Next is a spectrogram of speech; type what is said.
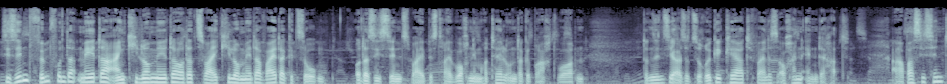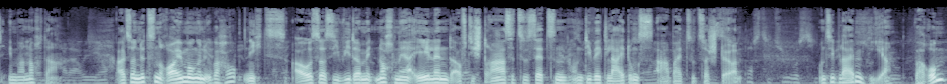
Sie sind 500 Meter, ein Kilometer oder zwei Kilometer weitergezogen oder sie sind zwei bis drei Wochen im Hotel untergebracht worden. Dann sind sie also zurückgekehrt, weil es auch ein Ende hat. Aber sie sind immer noch da. Also nützen Räumungen überhaupt nichts, außer sie wieder mit noch mehr Elend auf die Straße zu setzen und die Begleitungsarbeit zu zerstören. Und sie bleiben hier. Warum?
